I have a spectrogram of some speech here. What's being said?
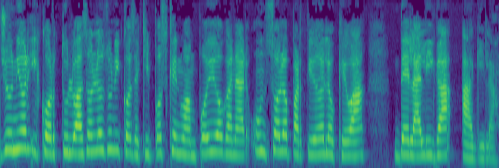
Junior y Cortuluá son los únicos equipos que no han podido ganar un solo partido de lo que va de la Liga Águila.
